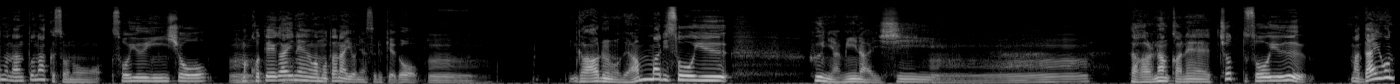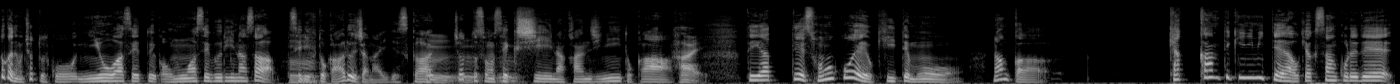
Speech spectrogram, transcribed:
でもなんとなくそのそういう印象、うん。まあ、固定概念は持たないようにはするけど、うん。があるのであんまりそういう風には見ないし、うん。だからなんかねちょっとそういう、まあ、台本とかでもちょっとこう匂わせというか思わせぶりなさうんセリフとかあるじゃないですか、うん。ちょっとそのセクシーな感じにとか、はい。ってやってその声を聞いてもなんか客観的に見てあお客さんこれで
